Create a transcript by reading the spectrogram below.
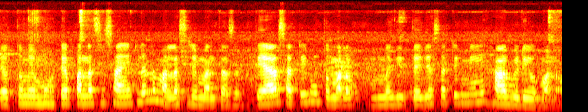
तर तुम्ही मोठेपणाचं सांगितलं ना मला श्रीमंताचं त्यासाठी मी तुम्हाला म्हणजे त्याच्यासाठी मी हा व्हिडिओ बनवला.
